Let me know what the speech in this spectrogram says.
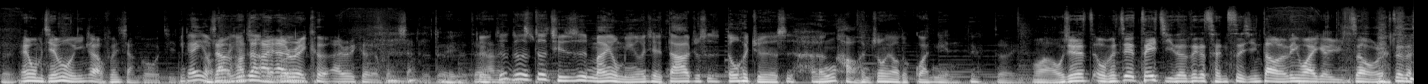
对，哎、欸，我们节目应该有分享过，我记得应该有，好像好像艾艾瑞克，艾瑞克有分享的，对对这这这其实是蛮有名，而且大家就是都会觉得是很好很重要的观念。对 对，哇，我觉得我们这这一集的这个层次已经到了另外一个宇宙了，真的，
